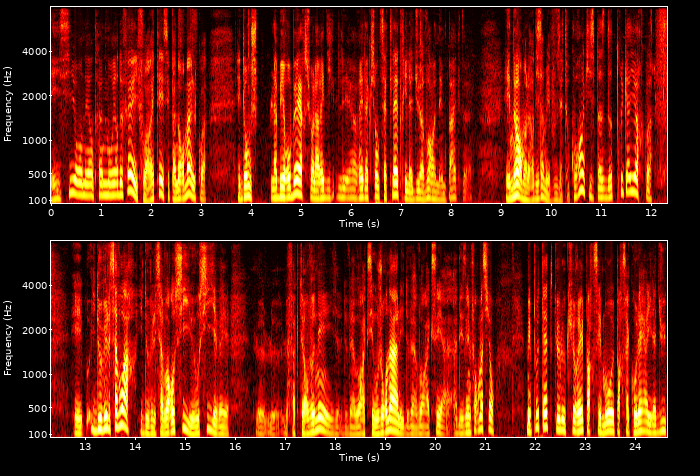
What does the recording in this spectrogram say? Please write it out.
Et ici, on est en train de mourir de faim. Il faut arrêter, c'est pas normal, quoi. Et donc, l'abbé Robert, sur la rédaction de cette lettre, il a dû avoir un impact euh, énorme en leur disant Mais vous êtes au courant qu'il se passe d'autres trucs ailleurs, quoi. Et ils devaient le savoir. Ils devaient le savoir aussi. Eux aussi, il y avait le, facteur venait. Ils devaient avoir accès au journal. Ils devaient avoir accès à, des informations. Mais peut-être que le curé, par ses mots et par sa colère, il a dû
